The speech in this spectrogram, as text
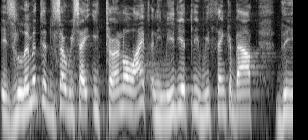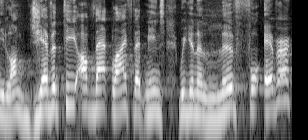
is limited. So we say eternal life, and immediately we think about the longevity of that life. That means we're going to live forever.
